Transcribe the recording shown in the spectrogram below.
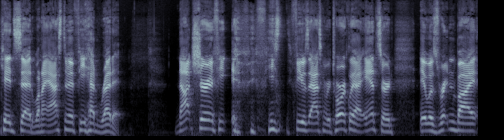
Kidd said when I asked him if he had read it. Not sure if he if he, if he was asking rhetorically. I answered, it was written by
